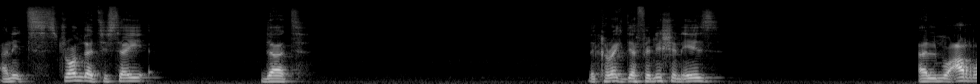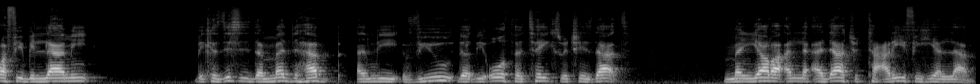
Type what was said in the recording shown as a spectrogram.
And it's stronger to say that the correct definition is al-mu'arrafi bil-lami because this is the madhab and the view that the author takes which is that من يرى أن أداة التعريف هي اللام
